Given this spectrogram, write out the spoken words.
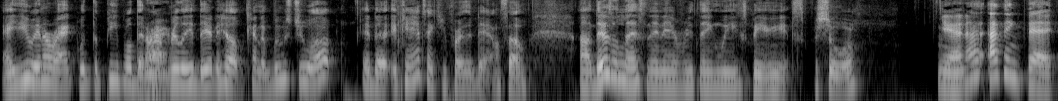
and you interact with the people that aren't really there to help kind of boost you up, it, uh, it can take you further down. So uh, there's a lesson in everything we experience for sure. Yeah, and I, I think that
